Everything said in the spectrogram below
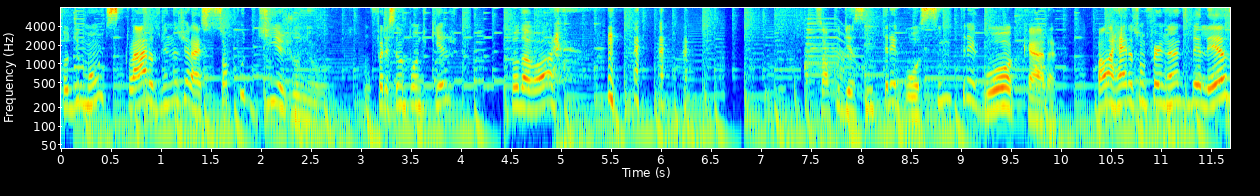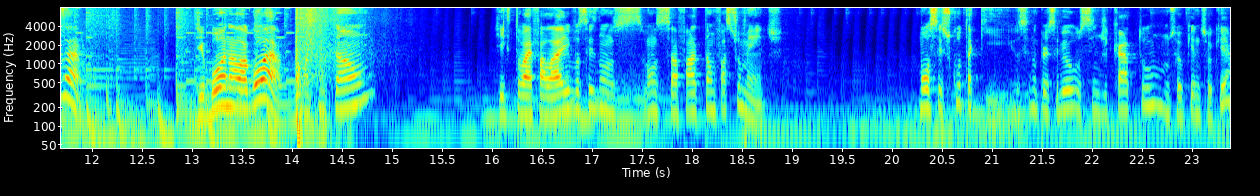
Tô de Montes Claros, Minas Gerais. Só podia, Júnior. Oferecendo pão de queijo toda hora. Só podia, se entregou, se entregou, cara. Fala, Harrison Fernandes, beleza? De boa na lagoa? Vamos aqui então. O que, que tu vai falar e vocês não vão se safar tão facilmente. Moça, escuta aqui. Você não percebeu o sindicato, não sei o que, não sei o que?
